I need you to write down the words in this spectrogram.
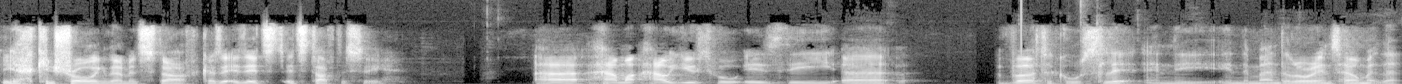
yeah, controlling them and stuff because it, it's it's tough to see. Uh, how much? How useful is the uh, vertical slit in the in the Mandalorian's helmet? There,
